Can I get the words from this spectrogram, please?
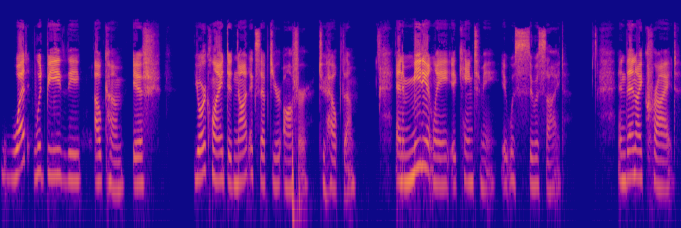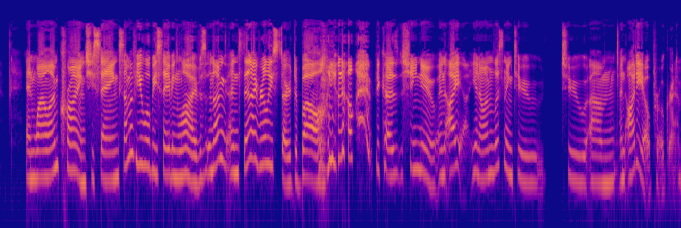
what would be the outcome if your client did not accept your offer to help them? And immediately it came to me it was suicide. And then I cried. And while I'm crying, she's saying, "Some of you will be saving lives," and I'm, and then I really started to bawl, you know, because she knew, and I, you know, I'm listening to to um, an audio program,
